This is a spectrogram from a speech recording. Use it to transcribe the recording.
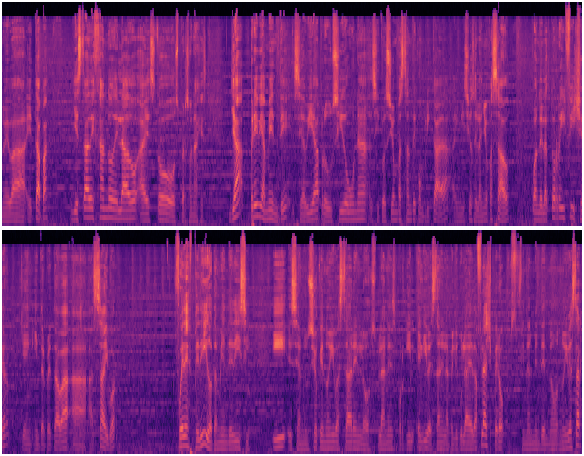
nueva etapa y está dejando de lado a estos personajes. Ya previamente se había producido una situación bastante complicada a inicios del año pasado, cuando el actor Ray Fisher, quien interpretaba a, Cyborg, fue despedido también de DC y se anunció que no iba a estar en los planes porque él iba a estar en la película de The Flash, pero pues, finalmente no, no, iba a estar.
